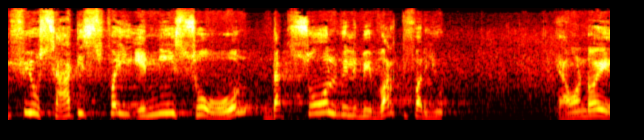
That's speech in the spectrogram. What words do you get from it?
if you satisfy any soul that soul will be work for you ఏమండోయ్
